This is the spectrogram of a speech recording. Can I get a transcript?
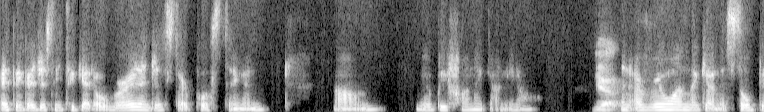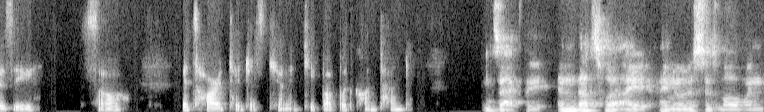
I think I just need to get over it and just start posting, and um, it'll be fun again, you know. yeah, And everyone again is so busy, so it's hard to just kind of keep up with content. exactly. And that's what I, I noticed as well when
